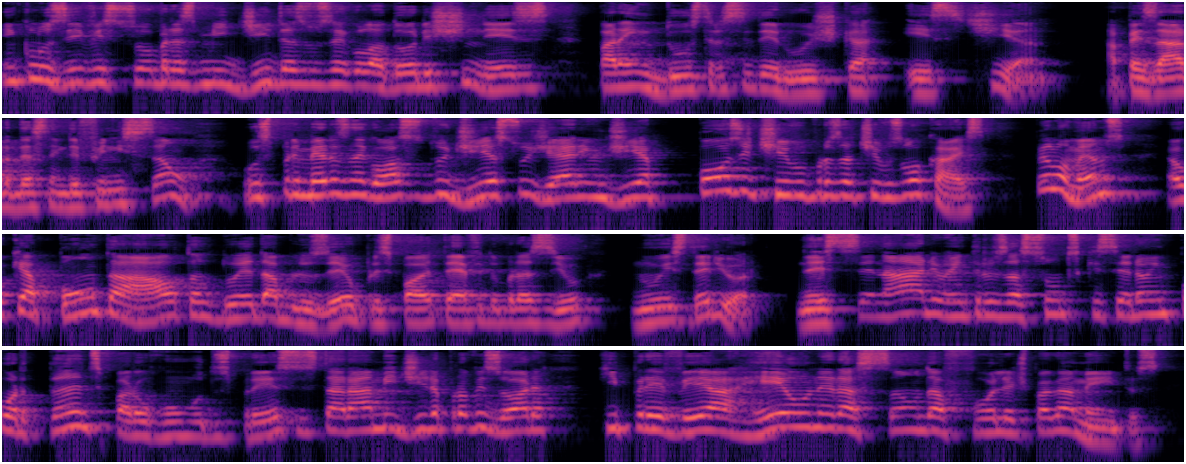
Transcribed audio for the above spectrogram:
inclusive sobre as medidas dos reguladores chineses para a indústria siderúrgica este ano. Apesar dessa indefinição, os primeiros negócios do dia sugerem um dia positivo para os ativos locais. Pelo menos é o que aponta a alta do EWZ, o principal ETF do Brasil, no exterior. Nesse cenário, entre os assuntos que serão importantes para o rumo dos preços estará a medida provisória que prevê a reoneração da folha de pagamentos.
